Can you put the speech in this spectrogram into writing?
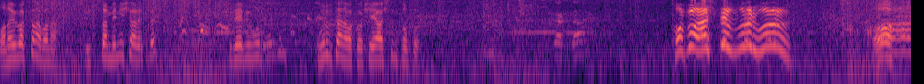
Bana bir baksana bana. Üstten beni işaretle. Şuraya bir vur. Vur bir tane bak o şeyi açtım topu. Bir dakika. Topu açtım vur vur. Oh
